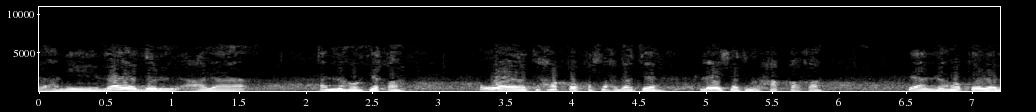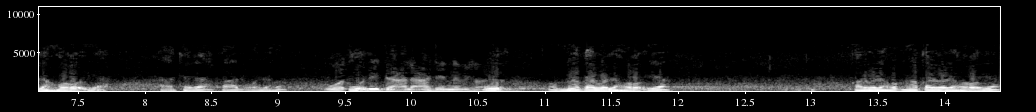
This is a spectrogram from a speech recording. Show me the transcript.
يعني لا يدل على أنه ثقة وتحقق صحبته ليست محققة لأنه قيل له رؤية. هكذا قال وله ولد على عهد النبي صلى الله عليه وسلم. وما قال وله رؤية؟ قال وله ما قال وله رؤية؟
